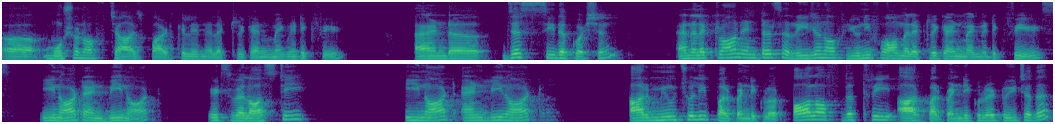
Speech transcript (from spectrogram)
uh, motion of charge particle in electric and magnetic field. And uh, just see the question. An electron enters a region of uniform electric and magnetic fields E naught and B naught. Its velocity E naught and B naught are mutually perpendicular. All of the three are perpendicular to each other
